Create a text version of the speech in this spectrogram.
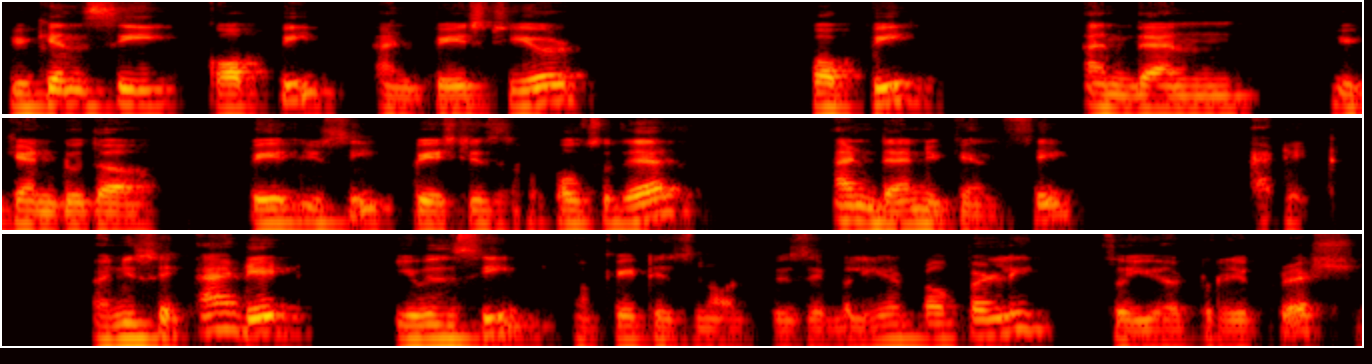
You can see copy and paste here, copy and then you can do the paste. You see, paste is also there. And then you can say edit. When you say edit, you will see, okay, it is not visible here properly. So you have to refresh.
